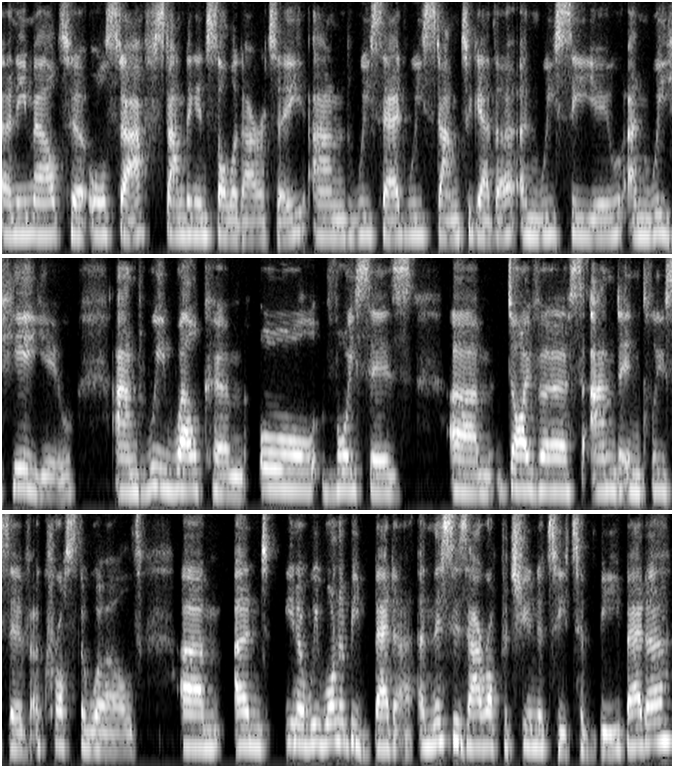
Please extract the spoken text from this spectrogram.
an email to all staff standing in solidarity, and we said we stand together and we see you and we hear you, and we welcome all voices, um, diverse and inclusive across the world. Um, and you know, we want to be better, and this is our opportunity to be better.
